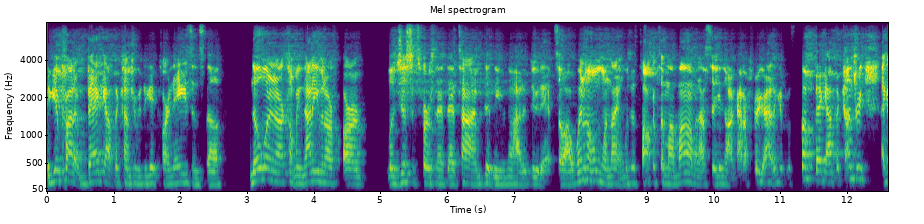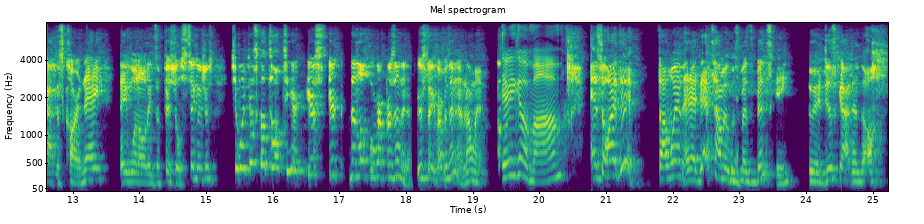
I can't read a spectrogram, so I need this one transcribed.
To get product back out the country, to get carnets and stuff. No one in our company, not even our, our logistics person at that time, didn't even know how to do that. So I went home one night and was just talking to my mom, and I said, you know, I got to figure out how to get this stuff back out the country. I got this carnet. They want all these official signatures. She went, just go talk to your your, your the local representative, your state representative. And I went, oh. There you go, mom. and so I did. So I went, and at that time it was Ms. Binsky who had just gotten into office.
